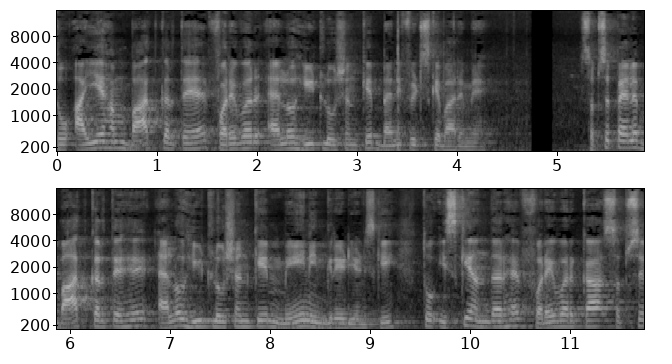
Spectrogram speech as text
तो आइए हम बात करते हैं फॉर एवर एलो हीट लोशन के बेनिफिट्स के बारे में। सबसे पहले बात करते हैं एलो हीट लोशन के मेन इंग्रेडिएंट्स की। तो इसके अंदर है फरेवर का सबसे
